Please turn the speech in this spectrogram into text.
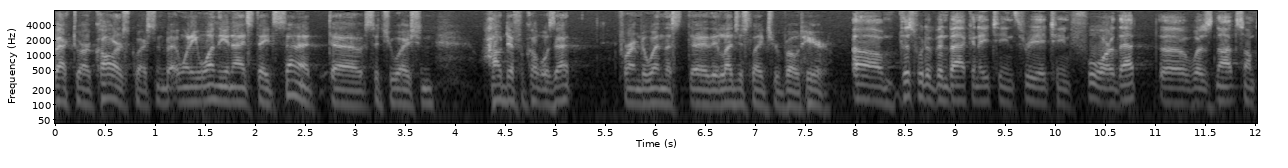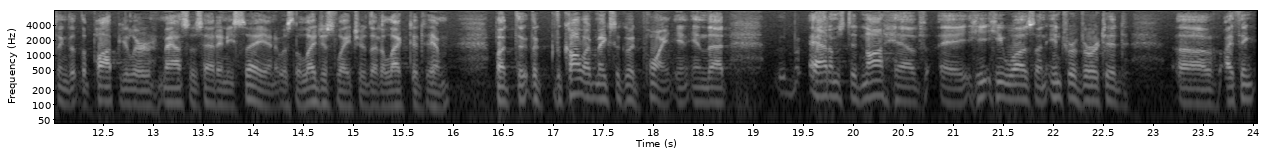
back to our caller's question, but when he won the United States Senate uh, situation, how difficult was that for him to win this, the legislature vote here? Um, this would have been back in 1803, 1804. That uh, was not something that the popular masses had any say in. It was the legislature that elected him. But the, the, the caller makes a good point in, in that Adams did not have a, he, he was an introverted, uh, I think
